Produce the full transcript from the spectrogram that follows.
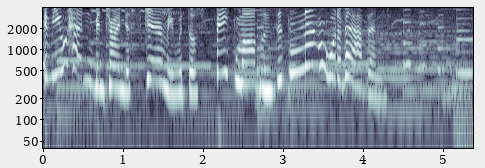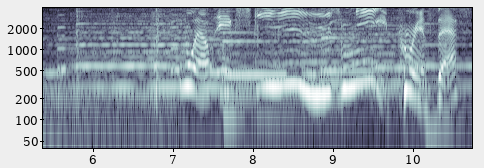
If you hadn't been trying to scare me with those fake moblins, this never would have happened. Well, excuse me, princess.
